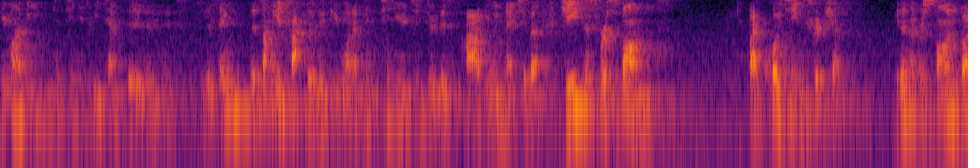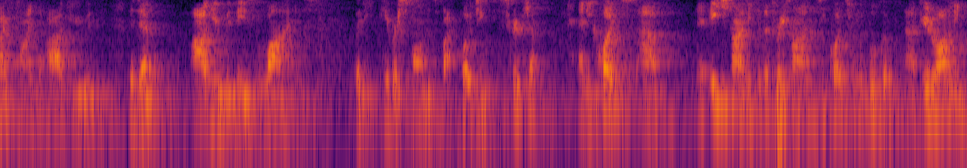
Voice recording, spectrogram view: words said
you might be continue to be tempted, and it's the same there's something attractive if you want to continue to do this arguing nature. But Jesus responds by quoting scripture. He doesn't respond by trying to argue with the devil, argue with these lies but he, he responds by quoting scripture. And he quotes uh, each time, each of the three times, he quotes from the book of uh, Deuteronomy.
